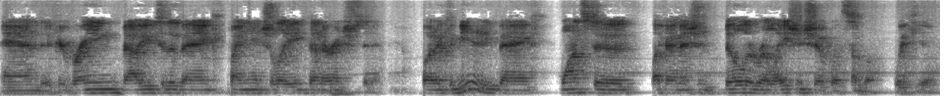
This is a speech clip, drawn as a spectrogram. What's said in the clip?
And if you're bringing value to the bank financially, then they're interested in. But a community bank wants to, like I mentioned, build a relationship with somebody with you.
